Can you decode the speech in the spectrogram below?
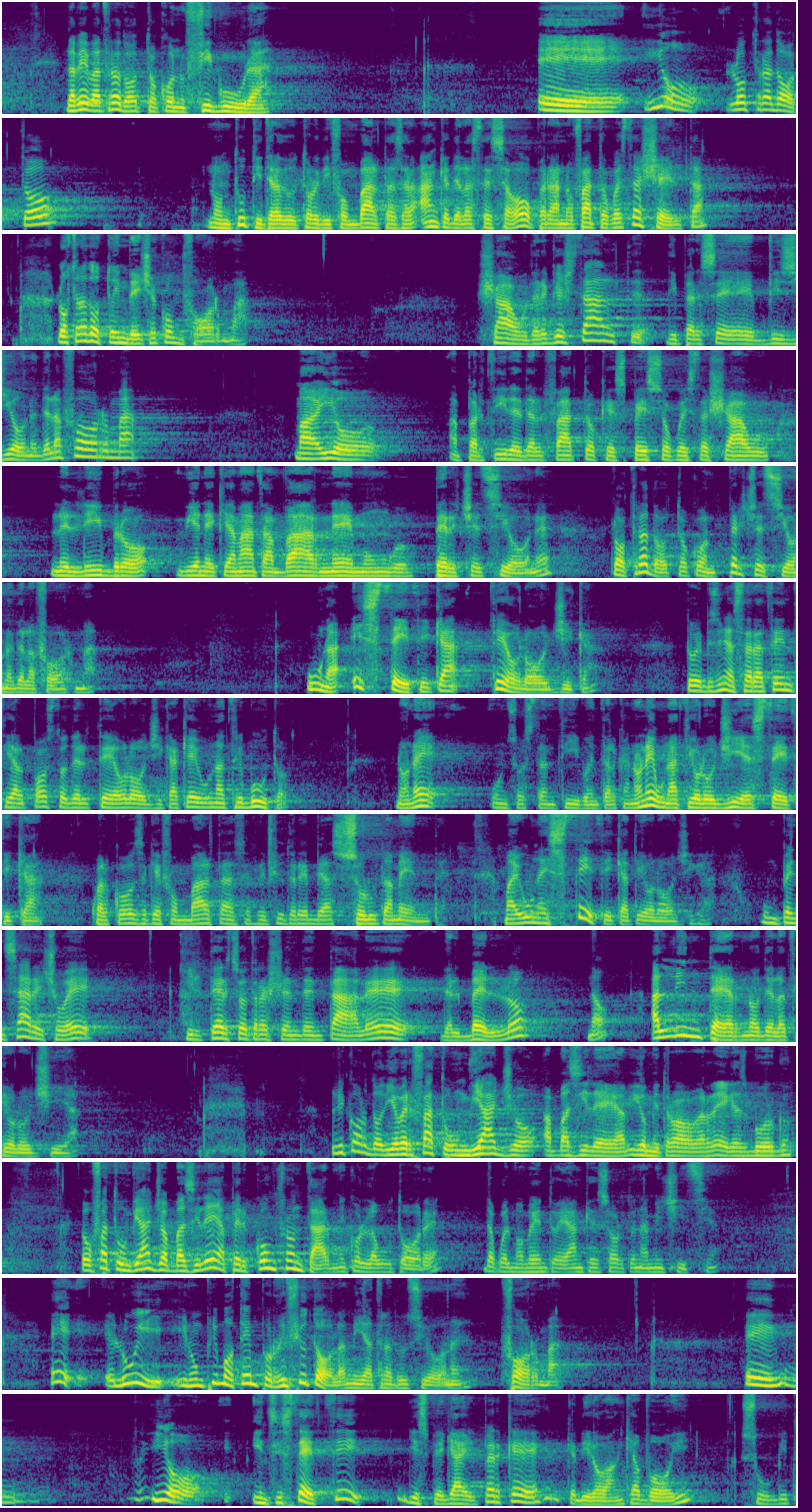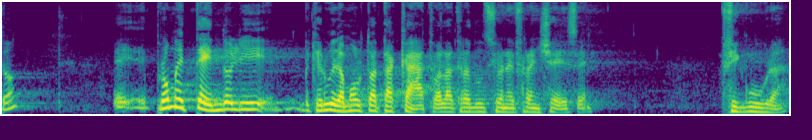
l'aveva tradotto con figura. E io l'ho tradotto, non tutti i traduttori di von Balthasar, anche della stessa opera, hanno fatto questa scelta, l'ho tradotto invece con forma. Schau der Gestalt di per sé è visione della forma, ma io, a partire dal fatto che spesso questa Schau nel libro viene chiamata Wahrnehmung, percezione, l'ho tradotto con percezione della forma. Una estetica teologica, dove bisogna stare attenti al posto del teologica, che è un attributo non è un sostantivo in tal caso, non è una teologia estetica, qualcosa che von Balthasar rifiuterebbe assolutamente, ma è un'estetica teologica, un pensare cioè il terzo trascendentale del bello, no? all'interno della teologia. Ricordo di aver fatto un viaggio a Basilea, io mi trovavo a Regensburg, ho fatto un viaggio a Basilea per confrontarmi con l'autore, da quel momento è anche sorto un'amicizia. E lui in un primo tempo rifiutò la mia traduzione, forma. E io insistetti, gli spiegai il perché, che dirò anche a voi subito, promettendogli, perché lui era molto attaccato alla traduzione francese, figura,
